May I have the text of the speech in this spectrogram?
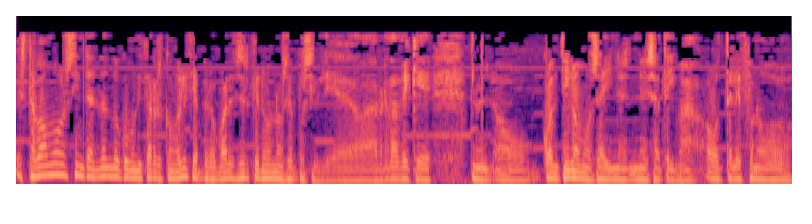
Estábamos intentando comunicarnos con Galicia, pero parece que non nos é posible. A verdade é que no, continuamos aí nesa tema. O teléfono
